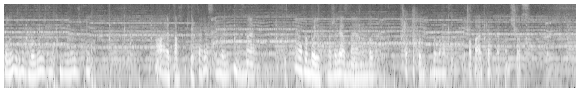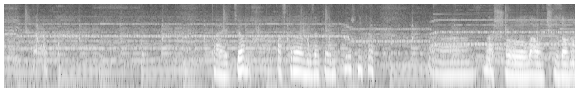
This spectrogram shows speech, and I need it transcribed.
Булыжник, булыжник, булыжник. А, там какие-то ресы были, не знаю. Наверное, были. Железо, наверное, было. Что-то тут было. Опа, кирка кончилась. Так. Пойдем построим из этого булыжника э, нашу лаунч-зону.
